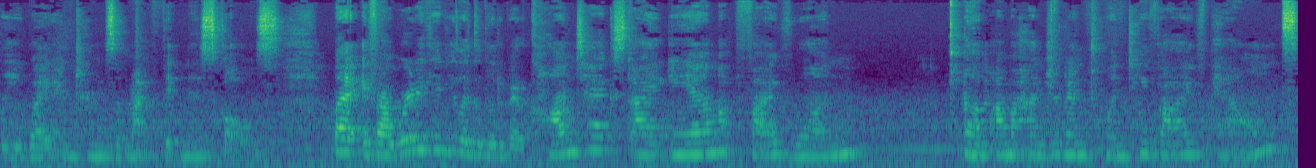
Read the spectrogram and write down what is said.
leeway in terms of my fitness goals. But if I were to give you like a little bit of context, I am 5'1", um, I'm 125 pounds.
